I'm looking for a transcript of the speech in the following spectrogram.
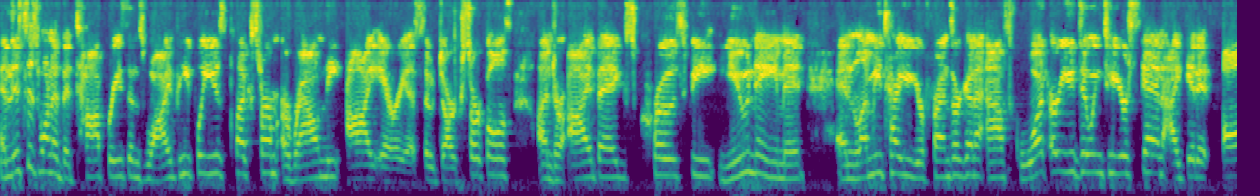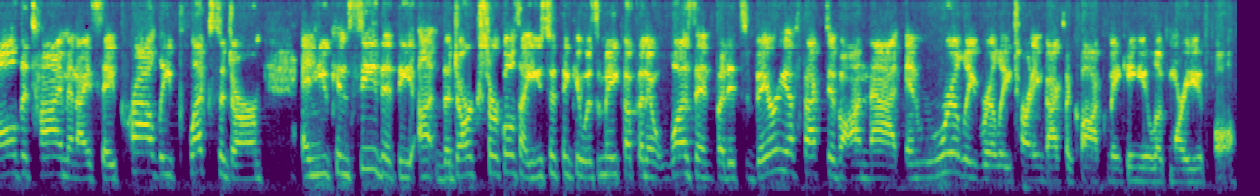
And this is one of the top reasons why people use Plexaderm around the eye area. So dark circles, under eye bags, crow's feet, you name it. And let me tell you, your friends are going to ask, what are you doing to your skin? I get it all the time. And I say proudly Plexaderm. And you can see that the, uh, the dark circles, I used to think it was makeup and it wasn't, but it's very effective on that that and really, really turning back the clock, making you look more youthful.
